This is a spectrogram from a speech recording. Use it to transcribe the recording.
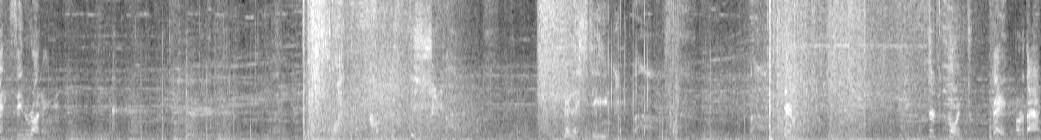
sense in running. Philistine. You're going to pay for that.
